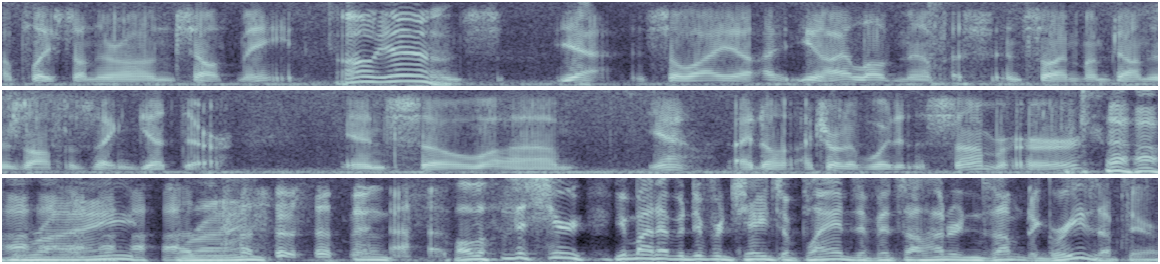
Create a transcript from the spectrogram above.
a place down there on South Main. Oh yeah. And yeah, and so I, uh, I, you know, I love Memphis, and so I'm, I'm down there as often as I can get there. And so, um, yeah, I don't. I try to avoid it in the summer. right, right. Although this year you might have a different change of plans if it's hundred and something degrees up there.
